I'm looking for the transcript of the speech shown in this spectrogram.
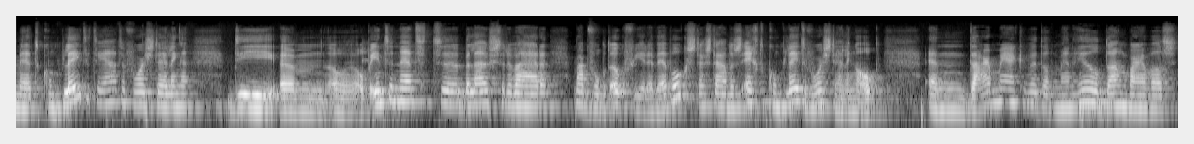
met complete theatervoorstellingen die um, op internet te beluisteren waren, maar bijvoorbeeld ook via de webbox. Daar staan dus echt complete voorstellingen op. En daar merken we dat men heel dankbaar was.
